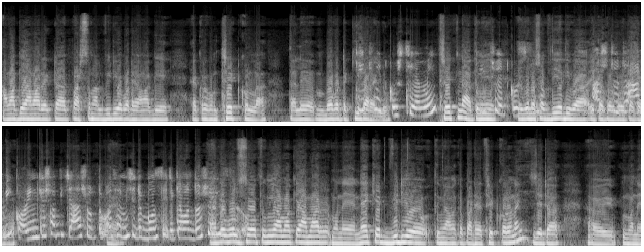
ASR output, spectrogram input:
আমাকে আমার একটা পার্সোনাল ভিডিও পাঠায় আমাকে একরকম থ্রেট করলা। তাহলে ব্যাপারটা কি আমি? থ্রেট না তুমি? এগুলো সব দিয়ে দিবা এটা করব এটা আমি করিনকে সব যা সত্য কথা আমি সেটা বলছি এটা কি আমার দোষ হয়ে আগে বলছো তুমি আমাকে আমার মানে নেকেড ভিডিও তুমি আমাকে পাঠায় থ্রেট করো নাই যেটা মানে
